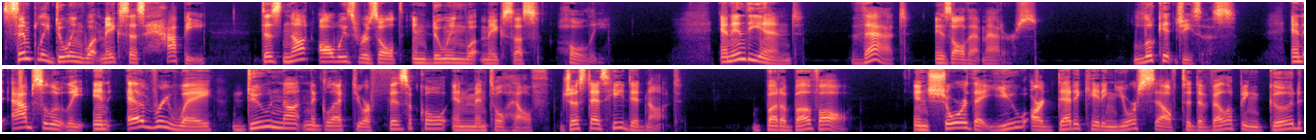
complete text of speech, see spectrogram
Simply doing what makes us happy does not always result in doing what makes us holy. And in the end, that is all that matters. Look at Jesus. And absolutely, in every way, do not neglect your physical and mental health, just as he did not. But above all, ensure that you are dedicating yourself to developing good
